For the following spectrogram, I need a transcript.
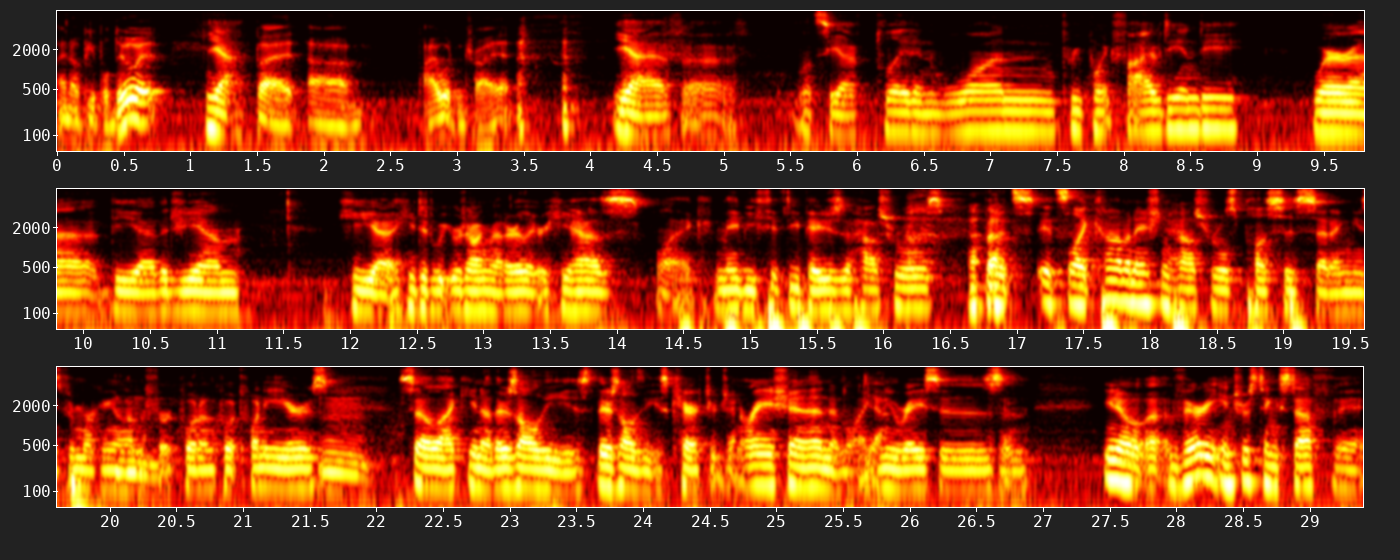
I know people do it, Yeah. but um, I wouldn't try it. Yeah. I've uh, let's see. I've played in one 3.5 D and D where uh, the uh, the GM he uh, he did what you were talking about earlier. He has like maybe 50 pages of house rules, but it's it's like combination house rules plus his setting he's been working on Mm. for quote unquote 20 years. Mm, So like you know, there's all these there's all these character generation and like Yeah. new races and you know uh, very interesting stuff, uh,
